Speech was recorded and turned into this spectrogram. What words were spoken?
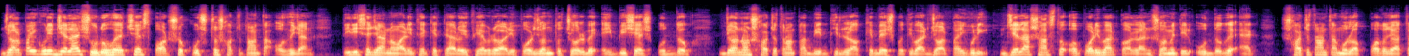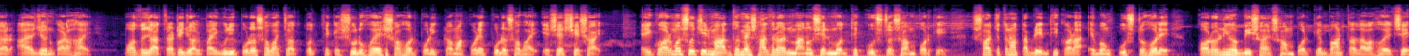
জলপাইগুড়ি জেলায় শুরু হয়েছে স্পর্শ কুষ্ঠ সচেতনতা অভিযান। তিরিশে জানুয়ারি থেকে তেরোই ফেব্রুয়ারি পর্যন্ত চলবে এই বিশেষ উদ্যোগ। জনসচেতনতা বৃদ্ধির লক্ষ্যে বৃহস্পতিবার জলপাইগুড়ি জেলা স্বাস্থ্য ও পরিবার কল্যাণ সমিতির উদ্যোগে এক সচেতনতামূলক পদযাত্রার আয়োজন করা হয়। পদযাত্রাটি জলপাইগুড়ি পুরসভা চত্বর থেকে শুরু হয়ে শহর পরিক্রমা করে পুরসভায় এসে শেষ হয়। এই কর্মসূচির মাধ্যমে সাধারণ মানুষের মধ্যে কুষ্ঠ সম্পর্কে সচেতনতা বৃদ্ধি করা এবং কুষ্ঠ হলে করণীয় বিষয় সম্পর্কে বার্তা দেওয়া হয়েছে।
